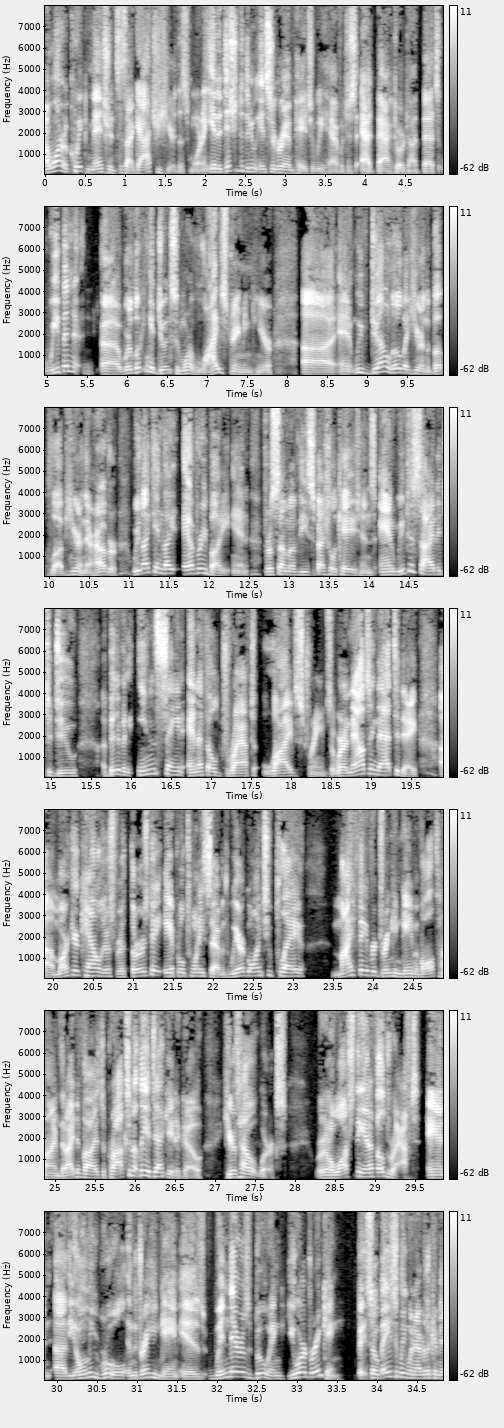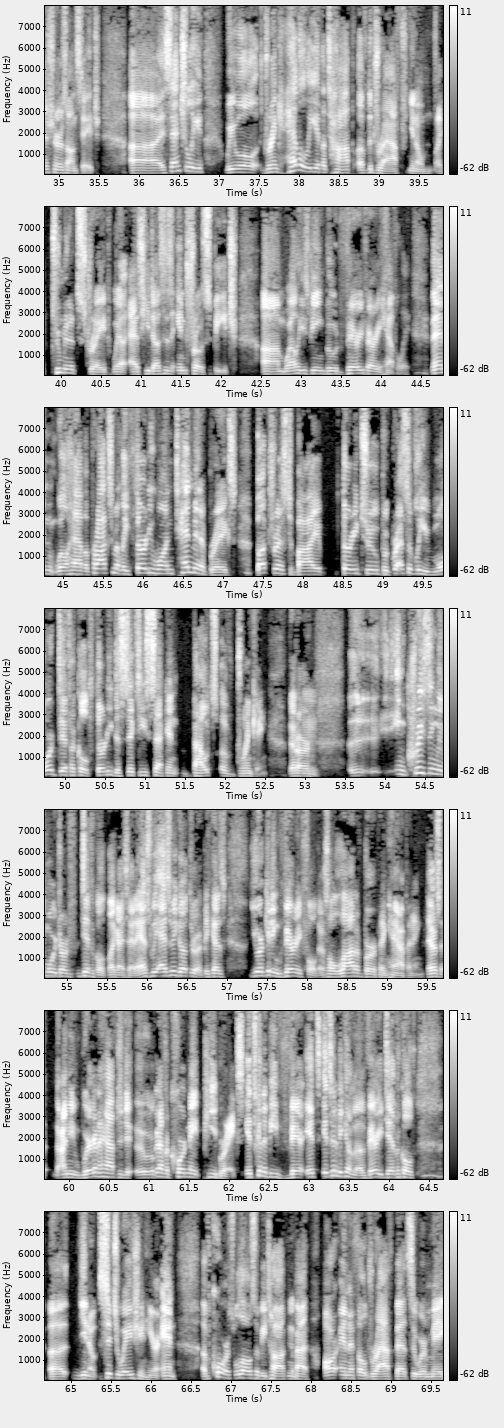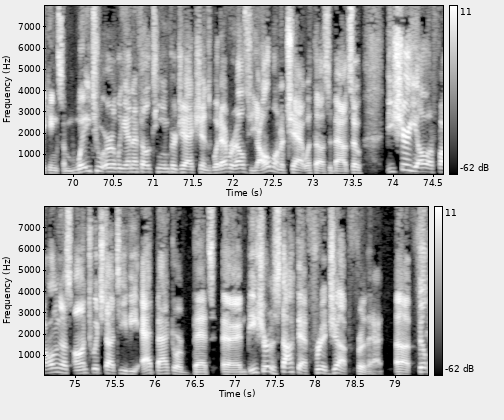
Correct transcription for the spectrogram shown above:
I wanted a quick mention since I got you here this morning. In addition to the new Instagram page that we have, which is at backdoor.bets, we've been uh, we're looking at doing some more live streaming here, uh, and we've done a little bit here in the book club here and there. However, we'd like to invite everybody in for some of these special occasions, and we've decided to do a bit of an insane NFL draft live stream. So we're announcing that today. Uh, mark your calendars for Thursday, April 27th. We are going to play my favorite drinking game of all time that I devised approximately a decade ago. Here's how it works. We're going to watch the NFL draft, and uh, the only rule in the drinking game is when there is booing, you are drinking. So basically, whenever the commissioner is on stage, uh, essentially, we will drink heavily at the top of the draft, you know, like two minutes straight, as he does his intro speech, um, while he's being booed very, very heavily. Then we'll have approximately 31 10 minute breaks, buttressed by 32 progressively more difficult 30 to 60 second bouts of drinking that are Mm. uh, increasingly more difficult like i said as we as we go through it because you're getting very full. There's a lot of burping happening. There's i mean we're gonna have to do we're gonna have to coordinate pee breaks. It's gonna be very it's, it's gonna become a very difficult uh you know situation here. And of course we'll also be talking about our nfl draft bets that we're making some way too early nfl team projections whatever else y'all want to chat with us about. So be sure y'all are following us on twitch.tv at backdoor bets and be sure to stock that fridge up for that uh phil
